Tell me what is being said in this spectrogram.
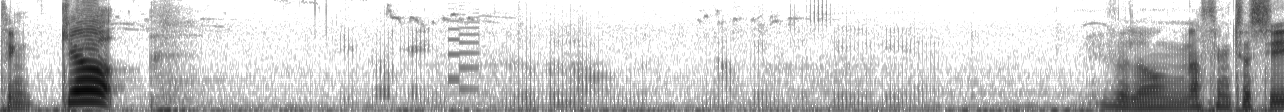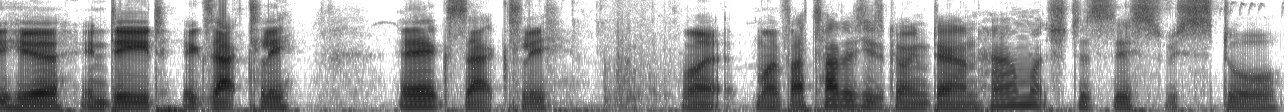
Thank you. Move along. Nothing to see here. Indeed. Exactly. Exactly. Right. My vitality is going down. How much does this restore?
